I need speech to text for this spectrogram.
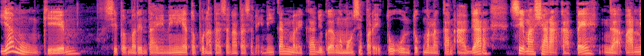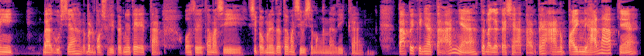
Ya mungkin si pemerintah ini ataupun atasan-atasan ini kan mereka juga ngomong seperti itu untuk menekan agar si masyarakat teh nggak panik bagusnya dan positifnya teh eta oh ternyata masih si pemerintah teh masih bisa mengendalikan tapi kenyataannya tenaga kesehatan teh anu paling dihanapnya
